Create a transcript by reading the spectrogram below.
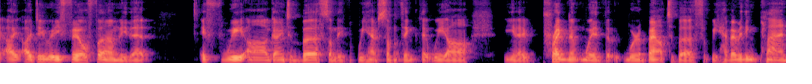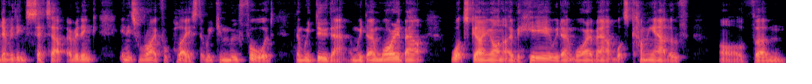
I, I do really feel firmly that if we are going to birth something, we have something that we are, you know, pregnant with that we're about to birth, that we have everything planned, everything set up, everything in its rightful place, that we can move forward, then we do that, and we don't worry about what's going on over here. We don't worry about what's coming out of of um,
